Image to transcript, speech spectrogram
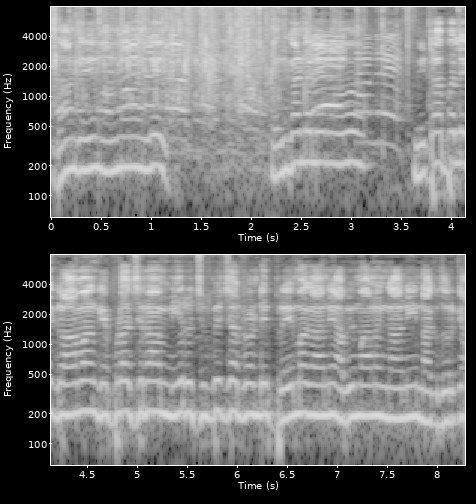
దాంట్లో ఏం అనుమానం లేదు. ఎందుకంటే నేను మిఠాపల్లి గ్రామానికి ఎప్పుడు వచ్చినా మీరు చూపించేటువంటి ప్రేమ కానీ అభిమానం కానీ నాకు దొరికే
